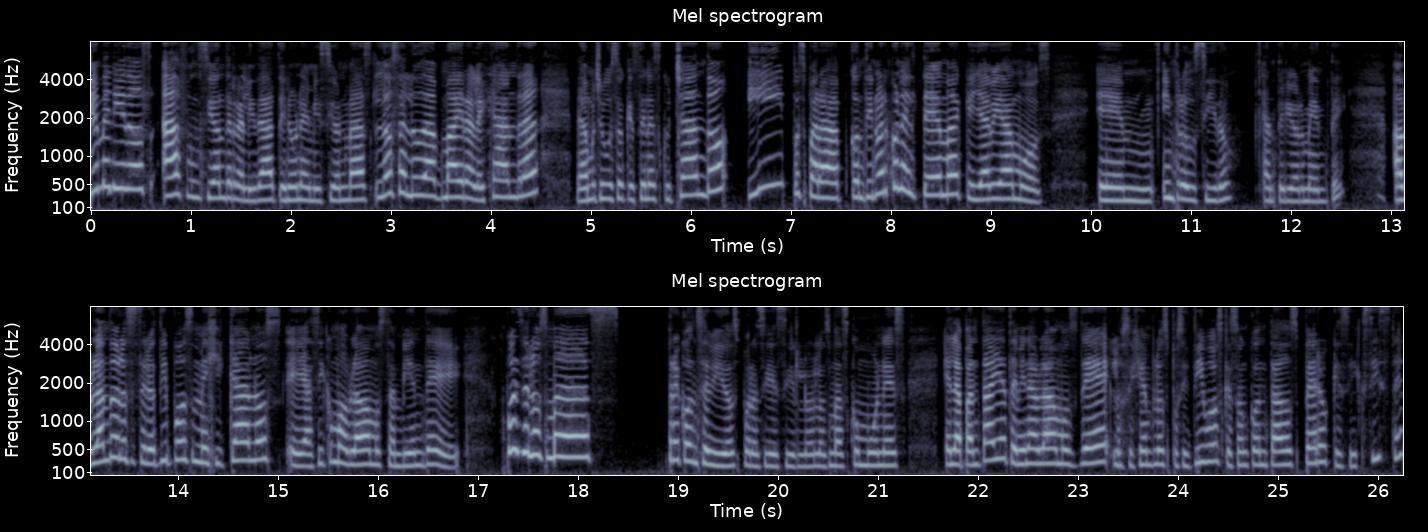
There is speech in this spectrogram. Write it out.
Bienvenidos a Función de Realidad en una emisión más. Los saluda Mayra Alejandra. Me da mucho gusto que estén escuchando. Y pues para continuar con el tema que ya habíamos em, introducido anteriormente, hablando de los estereotipos mexicanos, eh, así como hablábamos también de, pues de los más preconcebidos, por así decirlo, los más comunes en la pantalla, también hablábamos de los ejemplos positivos que son contados pero que sí existen.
